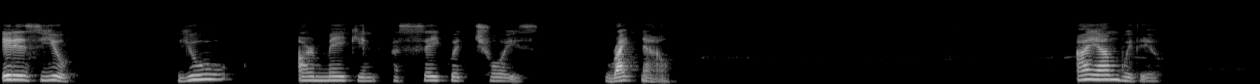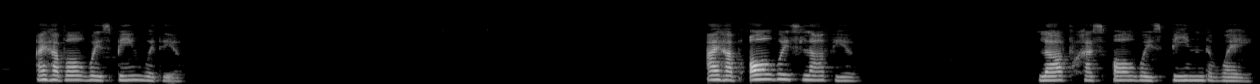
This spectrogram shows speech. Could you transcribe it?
It is you. You are making a sacred choice right now. I am with you. I have always been with you. I have always loved you. Love has always been the way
